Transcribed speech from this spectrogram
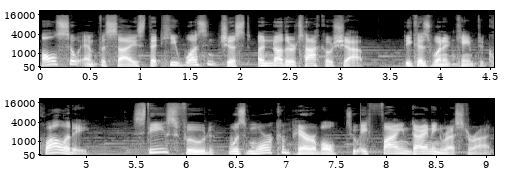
also emphasized that he wasn't just another taco shop, because when it came to quality, Steve's food was more comparable to a fine dining restaurant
